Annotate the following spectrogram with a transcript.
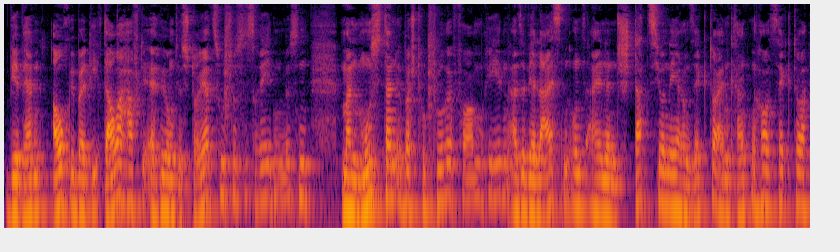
Wir werden auch über die dauerhafte Erhöhung des Steuerzuschusses reden müssen. Man muss dann über Strukturreformen reden. Also wir leisten uns einen stationären Sektor, einen Krankenhaussektor,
